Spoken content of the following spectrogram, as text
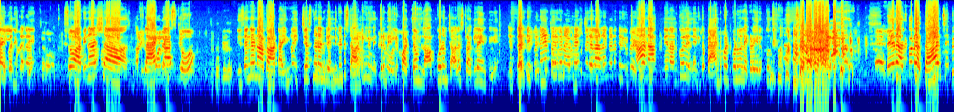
అయిపోయింది సో అవినాష్ ఫ్లాగ్ టాస్క్లో నిజంగా నాకు ఆ టైంలో ఇచ్చేస్తున్నాడు అనుకో ఎందుకంటే స్టార్టింగ్ మేము ఇద్దరం వెళ్ళి పట్టడం లాక్కోవడం చాలా స్ట్రగుల్ అయింది. నేను అనుకోలేదు నేను ఇంకా ప్యాంట్ పట్టుకోవడం వల్ల ఎక్కడ ఇరుక్కుంది? నేను అనుకున్నా దా అని చెప్పి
